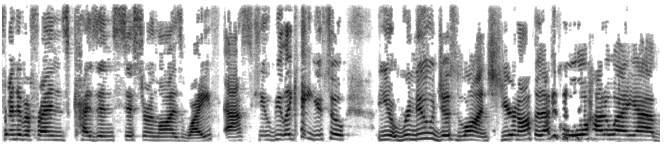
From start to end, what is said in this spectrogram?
friend of a friend's cousin, sister in law's wife asks you, be like, hey, you so you know, Renew just launched. You're an author. That's cool. How do I uh,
